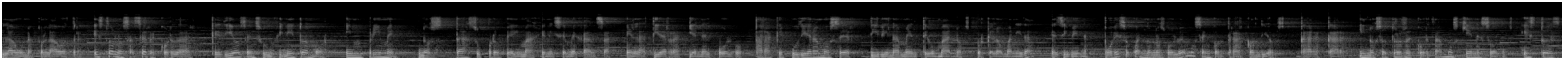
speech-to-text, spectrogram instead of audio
la una con la otra. Esto nos hace recordar que Dios en su infinito amor imprime nos da su propia imagen y semejanza en la tierra y en el polvo, para que pudiéramos ser divinamente humanos, porque la humanidad es divina. Por eso cuando nos volvemos a encontrar con Dios cara a cara y nosotros recordamos quiénes somos, esto es,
